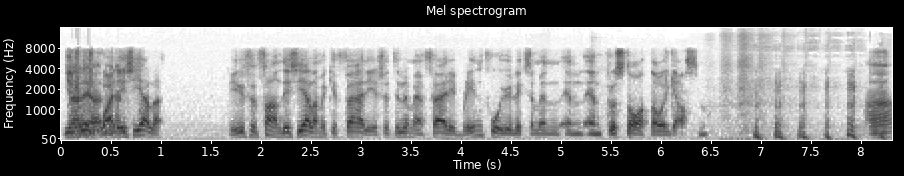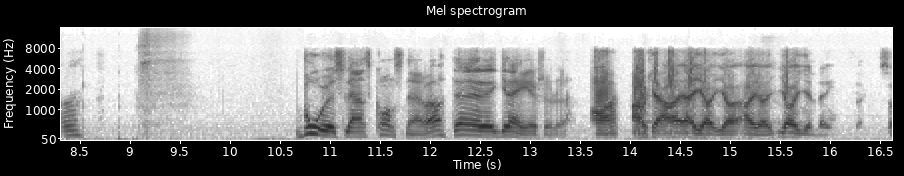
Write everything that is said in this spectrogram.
Ja, det, det är så jävla... Det är ju för fan det är så jävla mycket färger så till och med en färgblind får ju liksom en, en, en prostataorgasm. ja. Bohuslänsk konstnär va? Det är grejer så du. Ja, okej. Okay. Ja, ja, ja, ja, jag gillar inte så,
